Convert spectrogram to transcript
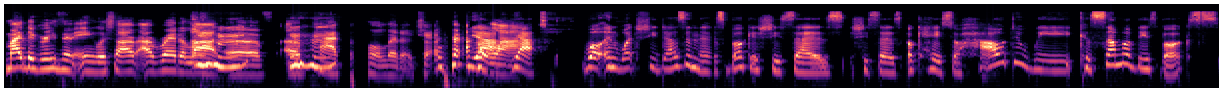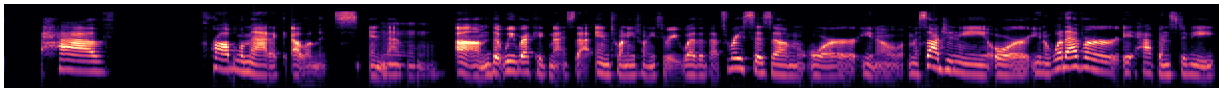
my degrees in English, so I, I read a lot Mhm, of, of mhm. classical literature. a yeah lot. yeah well and what she does in this book is she says she says okay so how do we because some of these books have problematic elements in them Mm, um that we recognize that in 2023 whether that's racism or you know misogyny or you know whatever it happens to be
